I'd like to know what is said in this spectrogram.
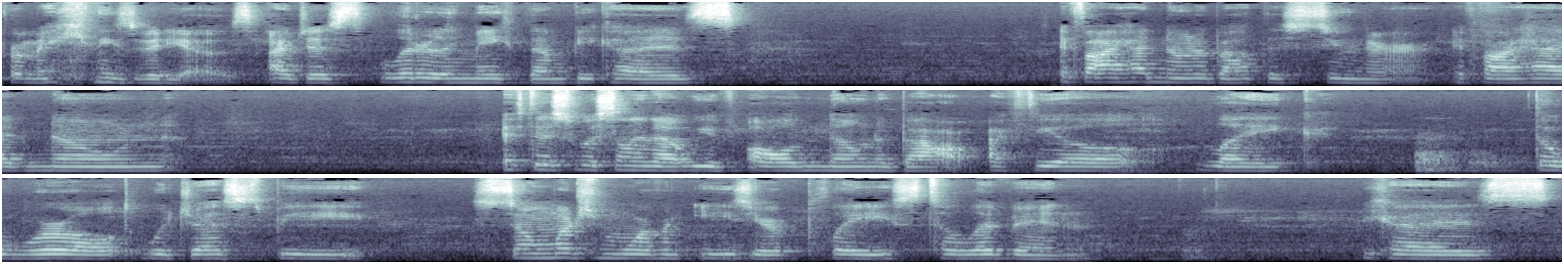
from making these videos. I just literally make them because if I had known about this sooner, if I had known, if this was something that we've all known about, I feel like the world would just be so much more of an easier place to live in because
